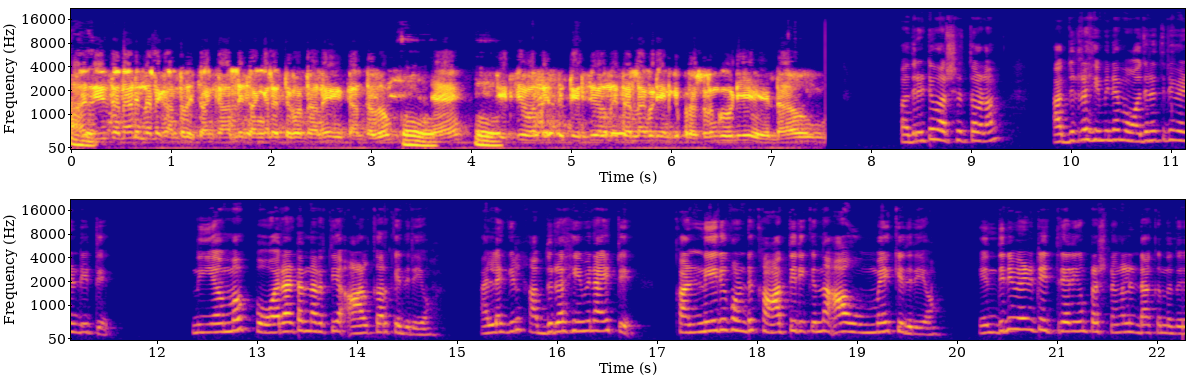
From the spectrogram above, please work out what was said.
തന്നെയാണ് ഇന്നലെ കണ്ടത്. ചങ്കാലിൽ ചങ്ങലിട്ട് കൊണ്ടാണ് കണ്ടതും ഏഹ് തിരിച്ചു വന്നിട്ട് തിരിച്ചു വന്നിട്ട് എല്ലാം കൂടി എനിക്ക് പ്രഷറും കൂടി എല്ലാം പതിനെട്ട് വർഷത്തോളം അബ്ദുൾ റഹീമിന്റെ മോചനത്തിന് വേണ്ടിയിട്ട് നിയമ പോരാട്ടം നടത്തിയ ആൾക്കാർക്കെതിരെയോ അല്ലെങ്കിൽ അബ്ദുൾ റഹീമിനായിട്ട് കണ്ണീര് കൊണ്ട് കാത്തിരിക്കുന്ന ആ ഉമ്മയ്ക്കെതിരെയോ എന്തിനു വേണ്ടിയിട്ട് ഇത്രയധികം പ്രശ്നങ്ങൾ ഉണ്ടാക്കുന്നത്?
